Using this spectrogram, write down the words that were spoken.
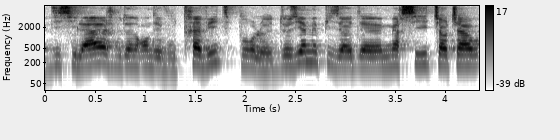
D'ici là, je vous donne rendez-vous très vite pour le deuxième épisode. merci, ciao ciao.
